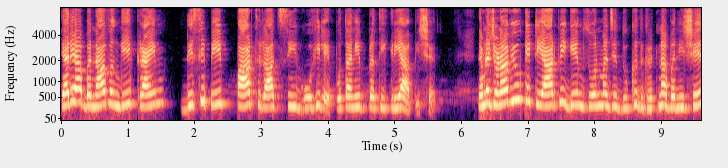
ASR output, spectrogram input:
ત્યારે આ બનાવ અંગે ક્રાઇમ ડીસીપી પાર્થ રાજસિંહ ગોહિલે પોતાની પ્રતિક્રિયા આપી છે. તેમણે જણાવ્યું કે ટીઆરપી ગેમ ઝોનમાં જે દુઃખદ ઘટના બની છે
